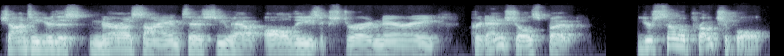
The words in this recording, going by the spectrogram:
Shonte, you're this neuroscientist, you have all these extraordinary credentials, but you're so approachable.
